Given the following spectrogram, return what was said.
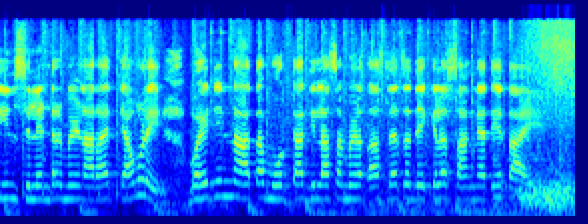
तीन सिलेंडर मिळणार आहेत. त्यामुळे बहिणींना आता मोठा दिलासा मिळत असल्याचं देखील सांगण्यात येत आहे.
